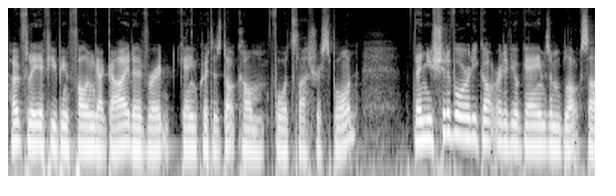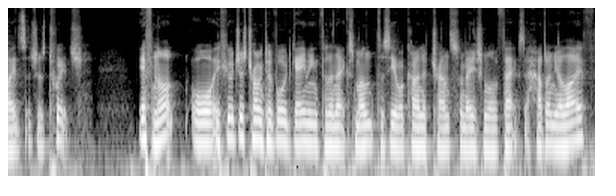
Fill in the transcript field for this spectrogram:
Hopefully, if you've been following our guide over at gamequitters.com forward slash respawn, then you should have already got rid of your games and block sites such as Twitch. If not, or if you're just trying to avoid gaming for the next month to see what kind of transformational effects it had on your life,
